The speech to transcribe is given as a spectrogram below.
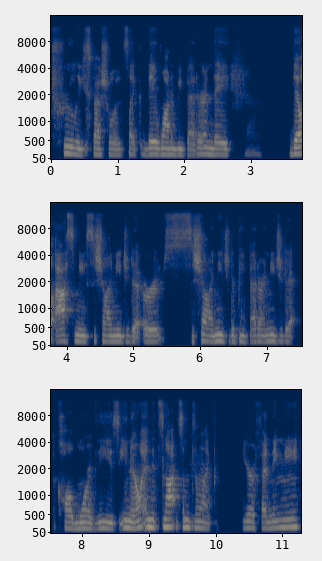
truly special. It's like they want to be better and they, they'll ask me, Sashel, I need you to, or Sashel, I need you to be better. I need you to call more of these, you know? And it's not something mm-hmm. like, you're offending me.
